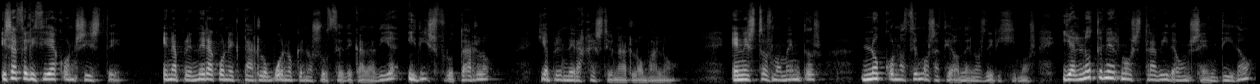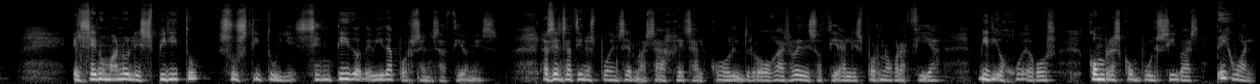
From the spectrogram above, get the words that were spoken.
Esa felicidad consiste en aprender a conectar lo bueno que nos sucede cada día y disfrutarlo y aprender a gestionar lo malo. En estos momentos no conocemos hacia dónde nos dirigimos y al no tener nuestra vida un sentido, el ser humano, el espíritu, sustituye sentido de vida por sensaciones. Las sensaciones pueden ser masajes, alcohol, drogas, redes sociales, pornografía, videojuegos, compras compulsivas, da igual,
